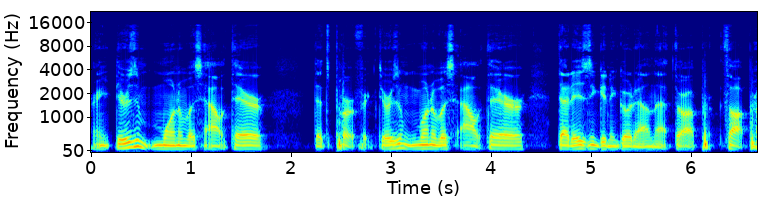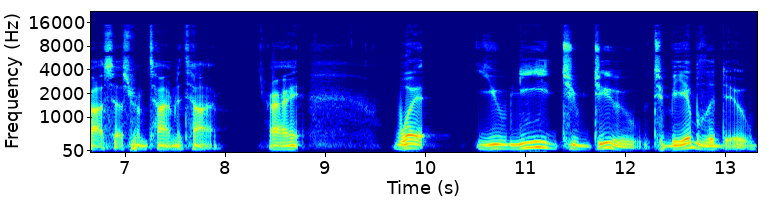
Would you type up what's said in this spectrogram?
right? There isn't one of us out there that's perfect. There isn't one of us out there that isn't going to go down that thought thought process from time to time. All right? What you need to do to be able to do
